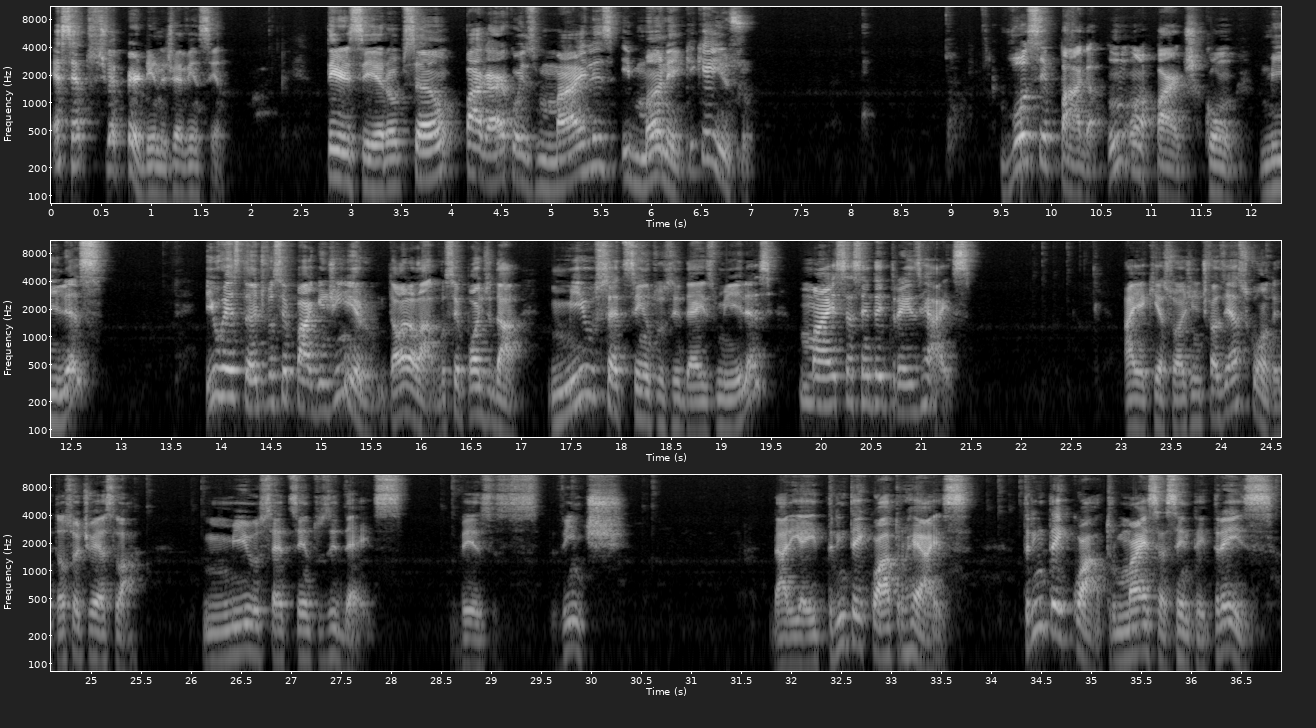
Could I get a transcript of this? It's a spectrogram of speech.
Exceto se estiver perdendo, estiver vencendo. Terceira opção, pagar com Smiles e Money. O que, que é isso? Você paga uma parte com milhas e o restante você paga em dinheiro. Então, olha lá, você pode dar 1.710 milhas mais 63 reais. Aí aqui é só a gente fazer as contas. Então, se eu tivesse lá 1.710 vezes 20, daria aí 34 reais. 34 mais 63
